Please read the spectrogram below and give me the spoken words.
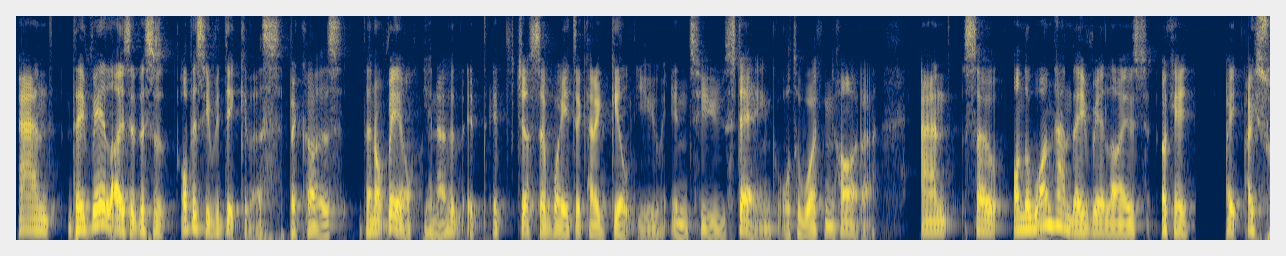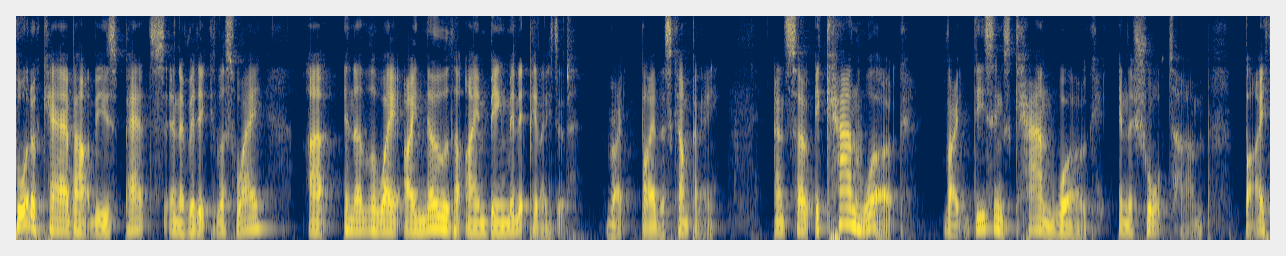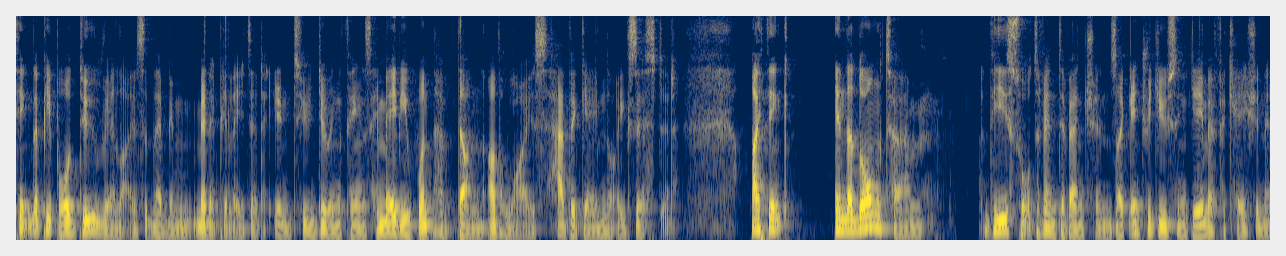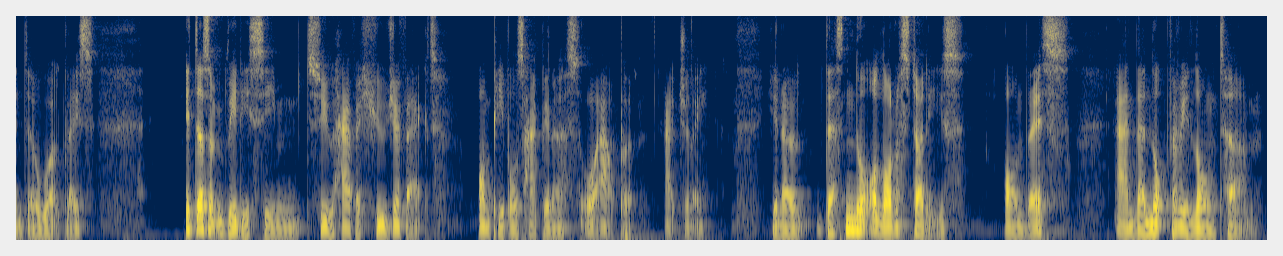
And they realize that this is obviously ridiculous because they're not real. You know, it, it's just a way to kind of guilt you into staying or to working harder. And so, on the one hand, they realized, okay, I, I sort of care about these pets in a ridiculous way. Uh, in another way, I know that I'm being manipulated, right, by this company. And so it can work, right? These things can work in the short term, but I think that people do realize that they've been manipulated into doing things they maybe wouldn't have done otherwise had the game not existed. I think in the long term, these sorts of interventions, like introducing gamification into a workplace, it doesn't really seem to have a huge effect on people's happiness or output, actually. You know, there's not a lot of studies on this, and they're not very long term.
